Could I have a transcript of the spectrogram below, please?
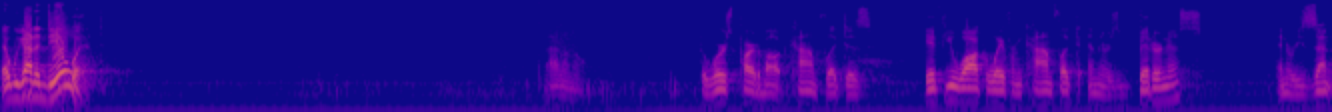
that we got to deal with. I don't know. The worst part about conflict is if you walk away from conflict and there's bitterness and resent,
